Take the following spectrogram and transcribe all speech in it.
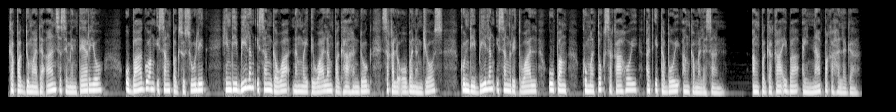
kapag dumadaan sa sementeryo, o bago ang isang pagsusulit, hindi bilang isang gawa ng may tiwalang paghahandog sa kalooban ng Diyos, kundi bilang isang ritual upang kumatok sa kahoy at itaboy ang kamalasan. Ang pagkakaiba ay napakahalaga.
